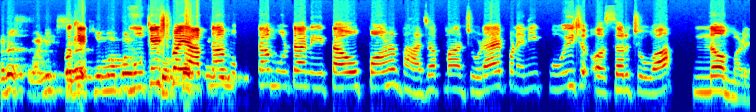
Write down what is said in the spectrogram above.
અને સ્થાનિક સ્વરાજ્યમાં પણ મુકેશભાઈ આપના મોટા મોટા નેતાઓ પણ ભાજપમાં જોડાય પણ એની કોઈ જ અસર જોવા ન મળે.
